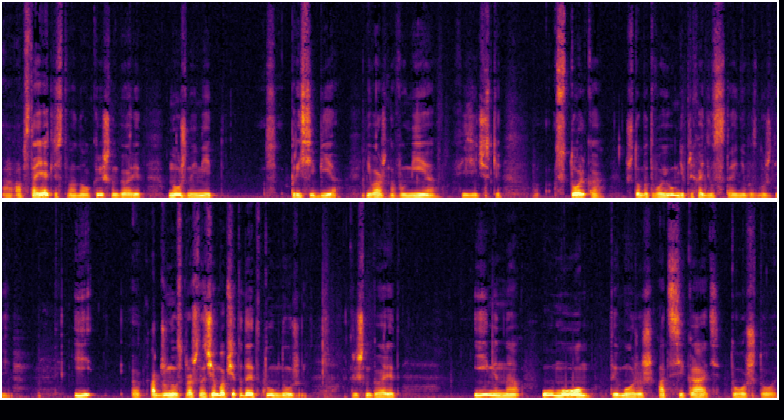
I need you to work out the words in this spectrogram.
обстоятельства, но Кришна говорит, нужно иметь при себе, неважно, в уме, физически, столько, чтобы твой ум не приходил в состояние возбуждения. И э, Арджуна его спрашивает, зачем вообще тогда этот ум нужен? Кришна говорит, именно умом ты можешь отсекать то, что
